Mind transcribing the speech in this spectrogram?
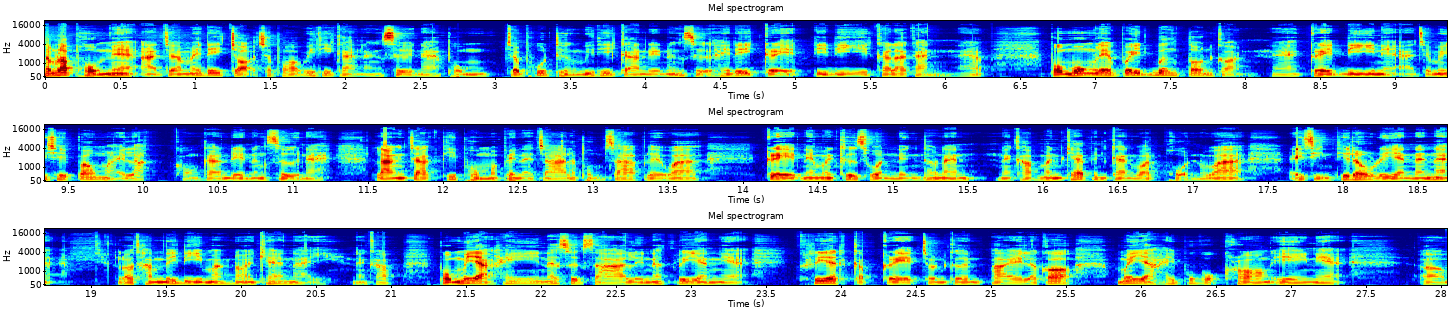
สำหรับผมเนี่ยอาจจะไม่ได้เจาะเฉพาะวิธีการหนังสือนะ ผมจะพูดถึงวิธีการเรียนหนังสือให้ได้เกรดดีๆ ก็แล้วกันนะครับ ผมวงเล็บไว้เบื้องต้นก่อนนะเกรดดีเนี่ยอาจจะไม่ใช่เป้าหมายหลักของการเรียนหนังสือนะหลังจากที่ผมมาเป็นอาจารย์แล้วผมทราบเลยว่า เกรดเนี่ยมันคือส่วนหนึ่งเท่านั้นนะครับ มันแค่เป็นการวัดผลว่าไอสิ่งที่เราเรียนนั้นเนะ่ยเราทำได้ดีมากน้อยแค่ไหนนะครับ ผมไม่อยากให้นักศึกษาหรือนักเรียนเนี่ยเครียดกับเกรดจนเกินไป แล้วก็ไม่อยากให้ผู้ปกครองเองเนี่ยออ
